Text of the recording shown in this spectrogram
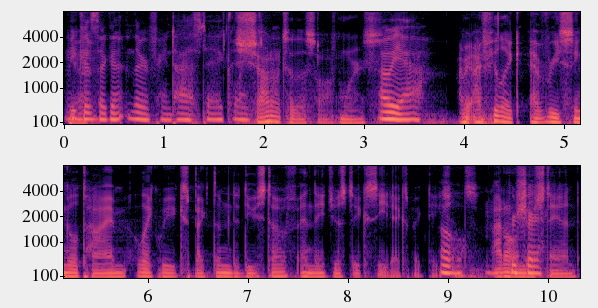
because they're gonna, they're fantastic. Like, Shout out to the sophomores. oh yeah. I mean, I feel like every single time, like we expect them to do stuff, and they just exceed oh, expectations. I don't Oh, for sure. understand.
